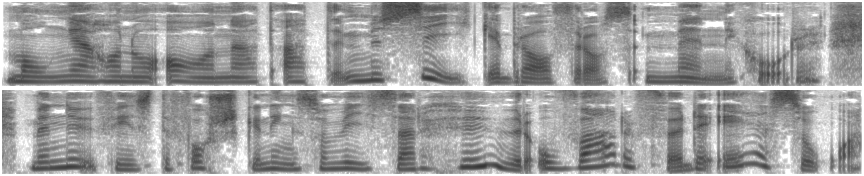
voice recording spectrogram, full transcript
Många har nog anat att musik är bra för oss människor. Men nu finns det forskning som visar hur och varför det är så.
